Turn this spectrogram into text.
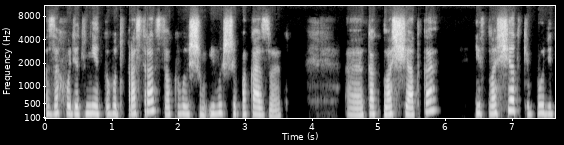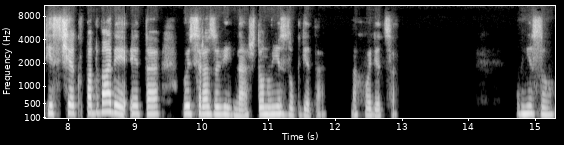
заходит в нек, вот в пространство к высшим, и высшие показывают, э, как площадка, и в площадке будет, если человек в подвале, это будет сразу видно, что он внизу где-то находится. Внизу.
